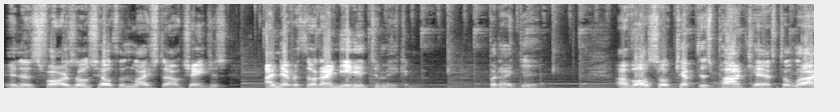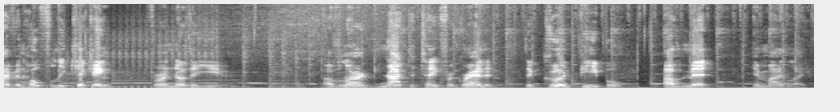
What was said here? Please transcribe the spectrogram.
And as far as those health and lifestyle changes, I never thought I needed to make them. But I did. I've also kept this podcast alive and hopefully kicking for another year. I've learned not to take for granted the good people I've met in my life,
